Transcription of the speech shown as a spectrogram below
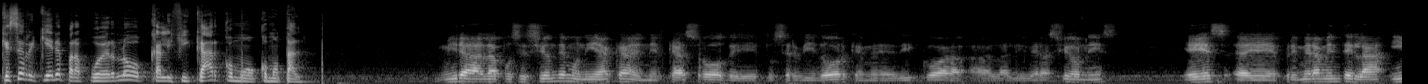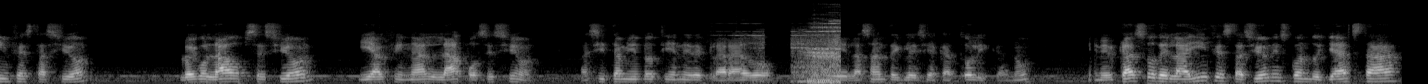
qué se requiere para poderlo calificar como, como tal. Mira, la posesión demoníaca en el caso de tu servidor que me dedico a, a las liberaciones es eh, primeramente la infestación, luego la obsesión y al final la posesión. Así también lo tiene declarado eh, la Santa Iglesia Católica, ¿no? En el caso de la infestación es cuando ya está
